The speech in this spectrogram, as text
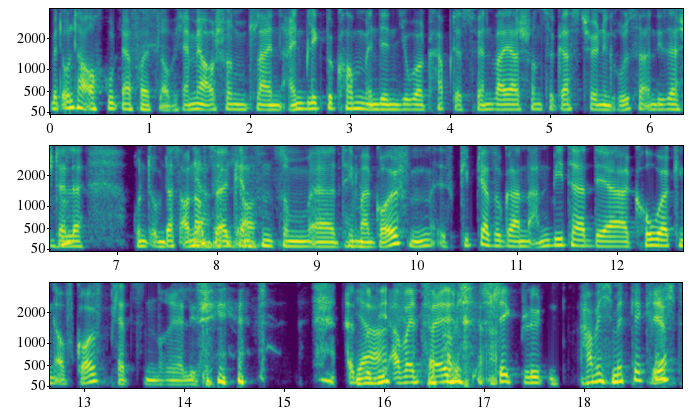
mitunter auch guten Erfolg, glaube ich. Wir haben ja auch schon einen kleinen Einblick bekommen in den New Cup. Der Sven war ja schon zu Gast. Schöne Grüße an dieser mhm. Stelle. Mhm. Und um das auch noch ja, zu ergänzen zum äh, Thema Golfen, es gibt ja sogar einen Anbieter, der Coworking auf Golfplätzen realisiert. Also ja, die Arbeitswelt ich, schlägt Blüten. Habe ich mitgekriegt.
